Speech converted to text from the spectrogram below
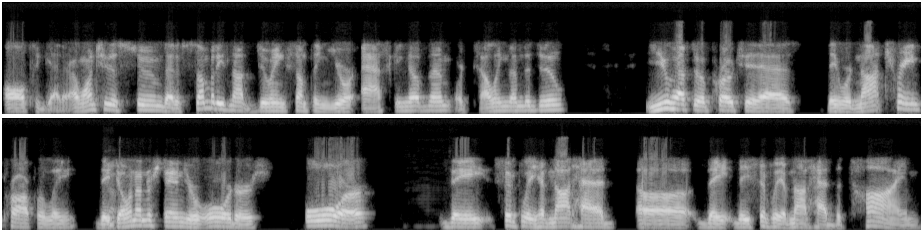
altogether. I want you to assume that if somebody's not doing something you're asking of them or telling them to do, you have to approach it as they were not trained properly, they no. don't understand your orders, or they simply have not had uh, they they simply have not had the time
